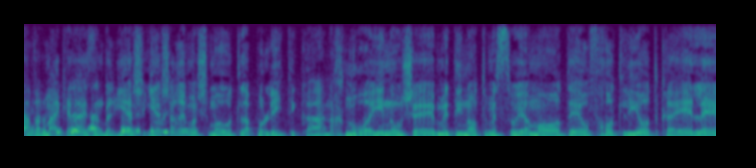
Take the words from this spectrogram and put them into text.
אבל מייקל אייזנברג, יש, יש הרי משמעות לפוליטיקה. אנחנו ראינו שמדינות מסוימות אה, הופכות להיות כאלה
